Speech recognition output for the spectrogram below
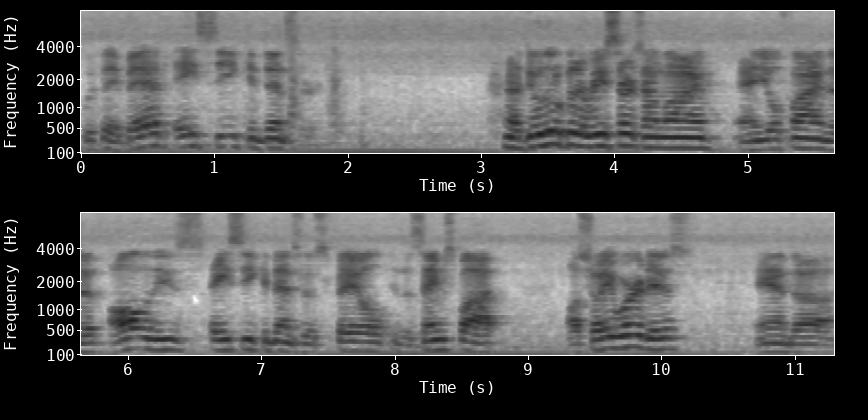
with a bad AC condenser. I do a little bit of research online and you'll find that all of these AC condensers fail in the same spot. I'll show you where it is and uh,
